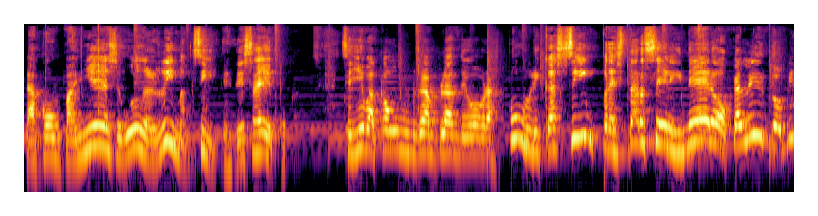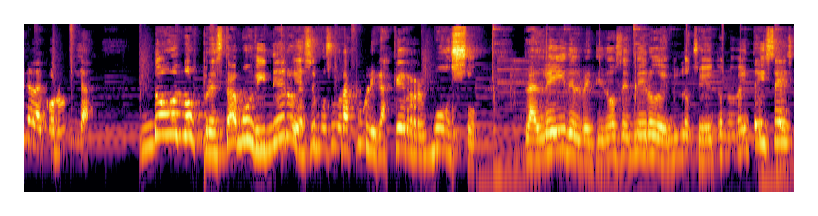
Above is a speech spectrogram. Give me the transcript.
la Compañía de Seguros del RIMAC, sí, desde esa época. Se lleva a cabo un gran plan de obras públicas sin prestarse dinero. ¡Qué lindo! Mira la economía. No nos prestamos dinero y hacemos obras públicas. ¡Qué hermoso! la ley del 22 de enero de 1896,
